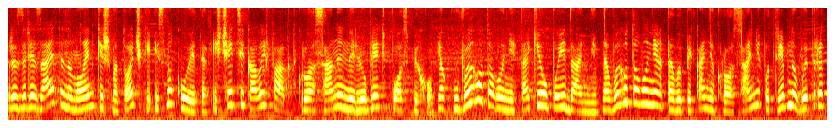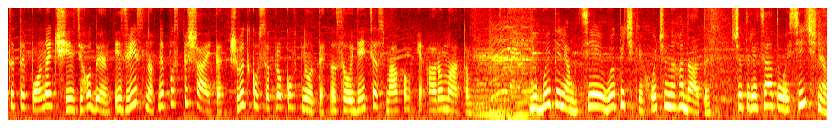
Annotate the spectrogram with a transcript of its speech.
Розрізайте на маленькі шматочки і смакуєте. І ще цікавий факт: круасани не люблять поспіху, як у виготовленні, так і у поїданні. На виготовлення та випікання круасанів потрібно витратити понад 6 годин. І звісно, не поспішайте, швидко все проковтнути, насолодіться смаком і ароматом. Любителям цієї випічки хочу нагадати, що 30 січня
